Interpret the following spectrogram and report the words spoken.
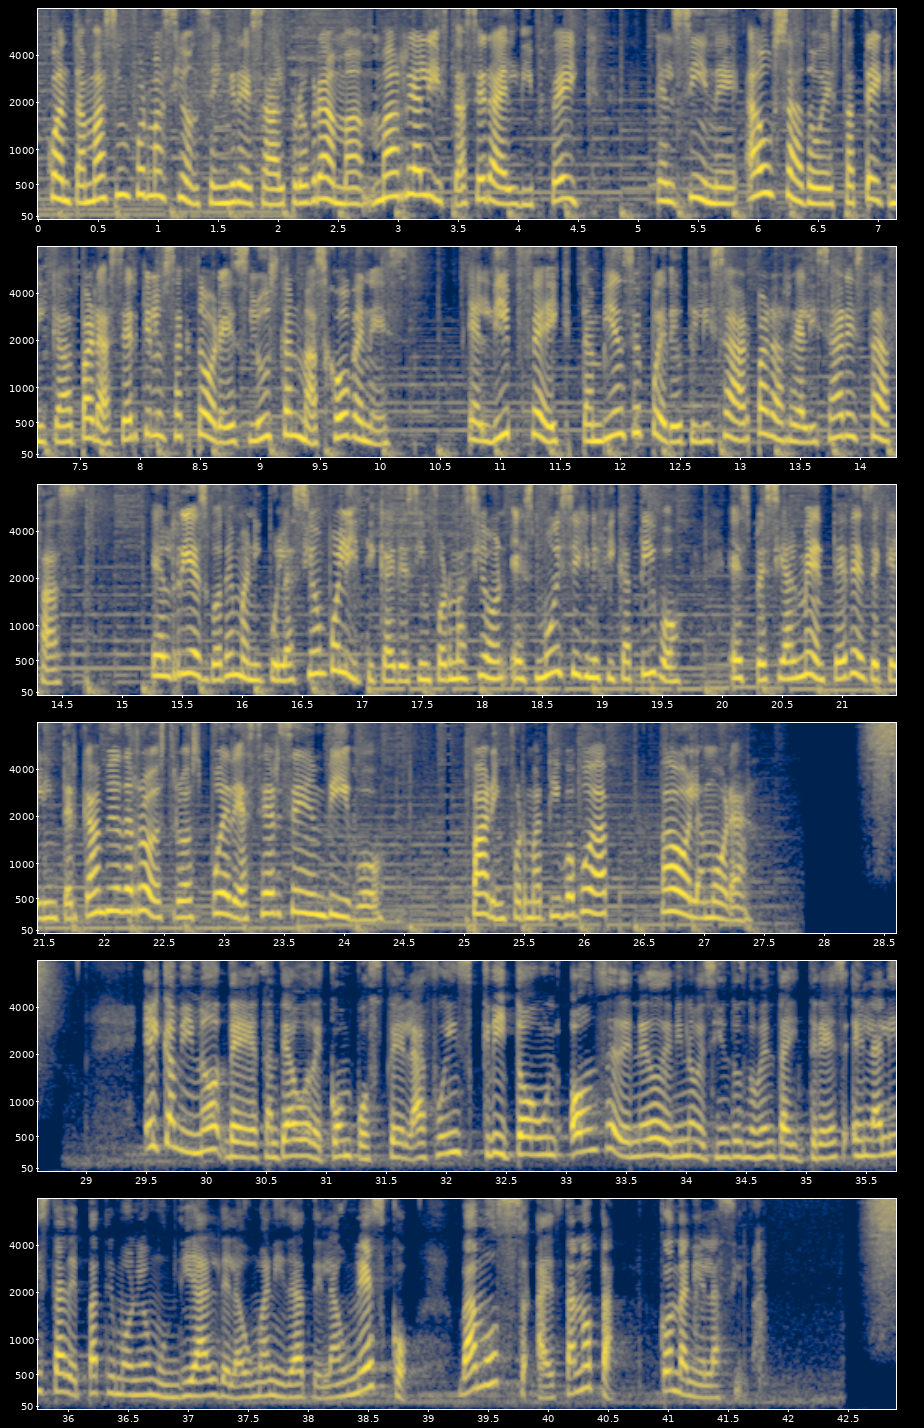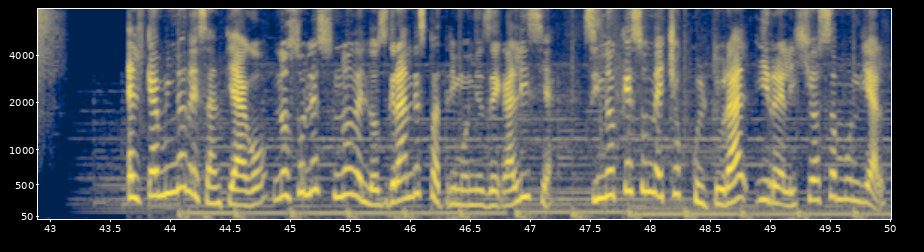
Cuanta más información se ingresa al programa, más realista será el deepfake. El cine ha usado esta técnica para hacer que los actores luzcan más jóvenes. El deepfake también se puede utilizar para realizar estafas. El riesgo de manipulación política y desinformación es muy significativo, especialmente desde que el intercambio de rostros puede hacerse en vivo. Para Informativo WAP, Paola Mora. El Camino de Santiago de Compostela fue inscrito un 11 de enero de 1993 en la lista de Patrimonio Mundial de la Humanidad de la UNESCO. Vamos a esta nota con Daniela Silva. El Camino de Santiago no solo es uno de los grandes patrimonios de Galicia, sino que es un hecho cultural y religioso mundial.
